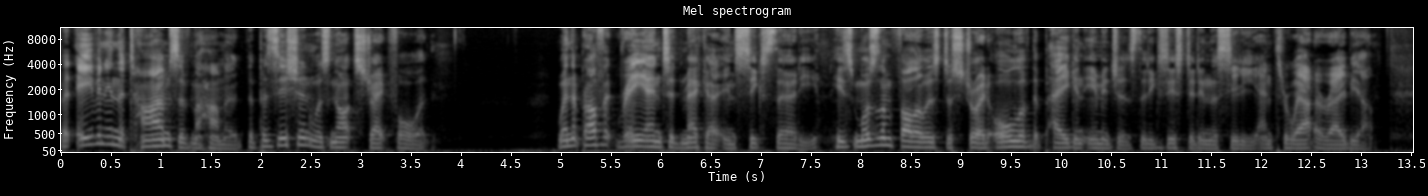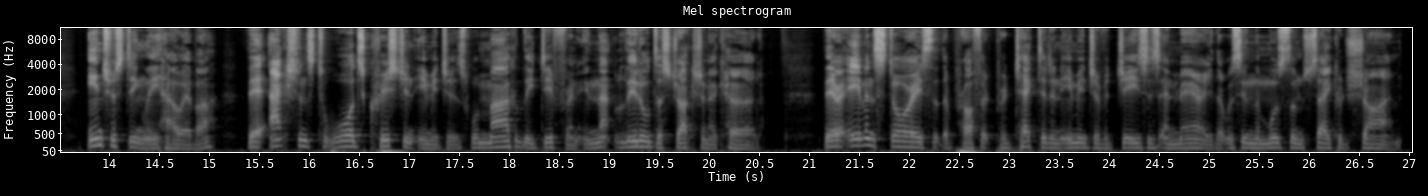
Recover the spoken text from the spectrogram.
But even in the times of Muhammad, the position was not straightforward. When the Prophet re entered Mecca in 630, his Muslim followers destroyed all of the pagan images that existed in the city and throughout Arabia. Interestingly, however, their actions towards Christian images were markedly different in that little destruction occurred. There are even stories that the Prophet protected an image of Jesus and Mary that was in the Muslim sacred shrine.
